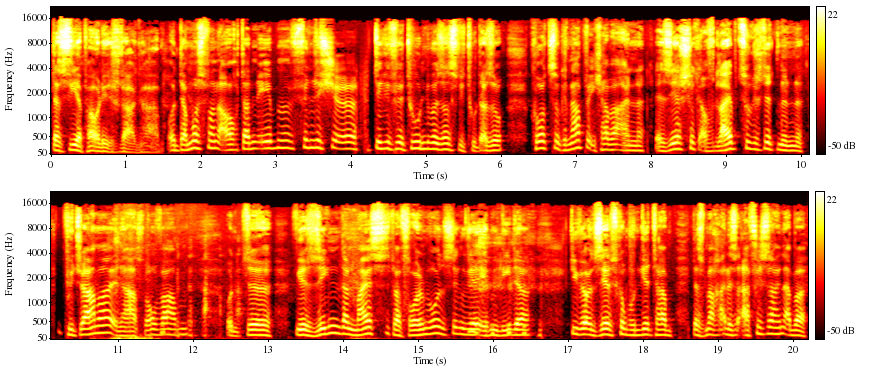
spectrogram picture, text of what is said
Dass wir Pauli geschlagen haben. Und da muss man auch dann eben, finde ich, äh, Dinge für tun, die man sonst nicht tut. Also kurz und knapp, ich habe einen äh, sehr schick auf Leib zugeschnittenen Pyjama in HSV-Farben und äh, wir singen dann meistens, bei Vollmond singen wir eben Lieder, die wir uns selbst komponiert haben. Das mag alles affig sein, aber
